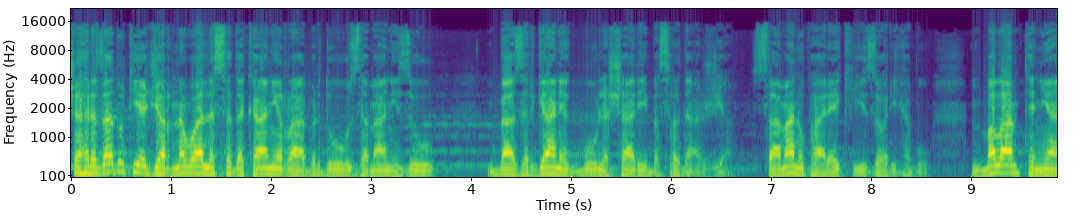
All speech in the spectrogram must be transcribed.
شەهرەزاد و تێجێڕنەوە لە سەدەکانی ڕابردوو و زەمانی زوو بازرگانێک بوو لە شاری بەسرەدا ژیە سامان و پارێکی زۆری هەبوو بەڵام تەنیا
